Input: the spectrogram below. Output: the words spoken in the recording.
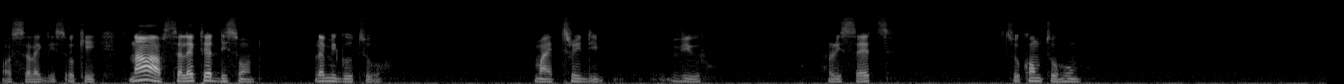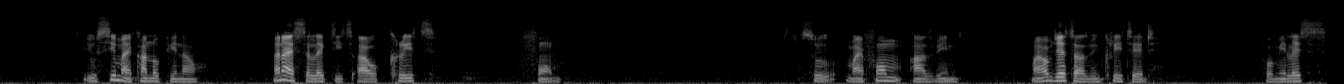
or select this. Okay now I've selected this one. Let me go to my 3d view. Reset to come to home. You see my canopy now. When I select it I'll create form. So my form has been my object has been created for me let's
